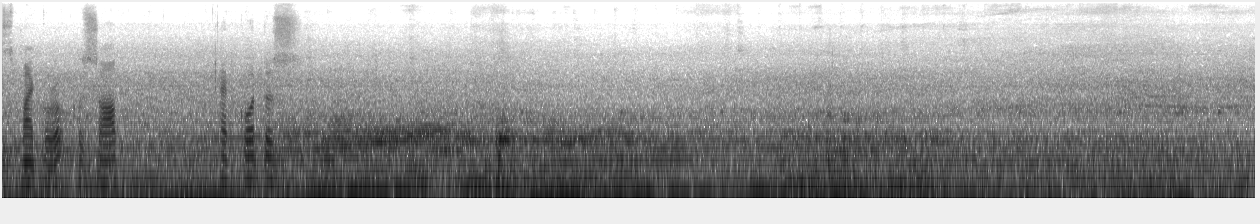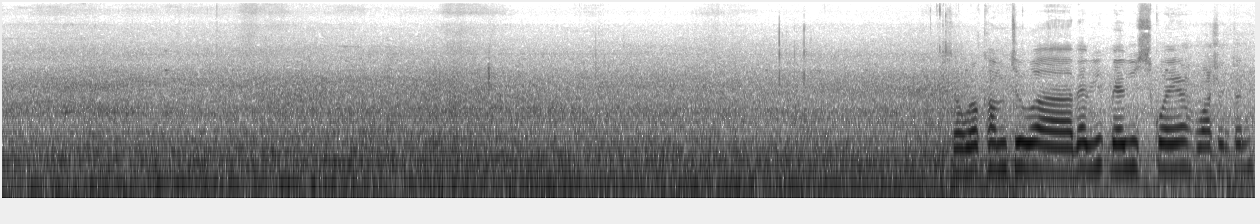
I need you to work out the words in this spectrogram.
It's Microsoft So welcome to uh, Bellevue, Bellevue Square, Washington,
